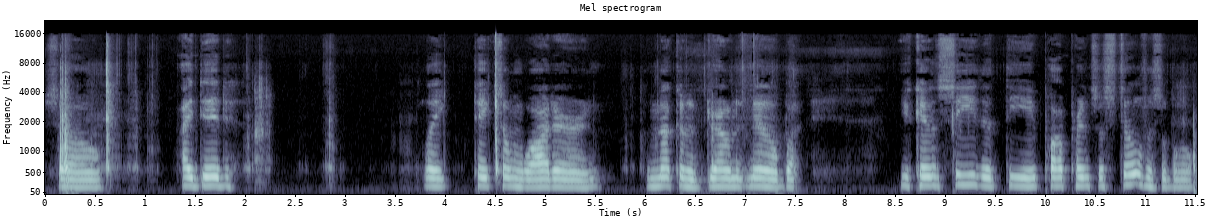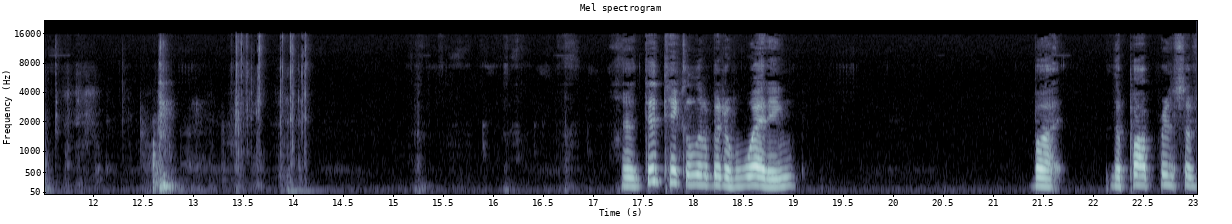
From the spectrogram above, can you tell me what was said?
So, I did, like, take some water, and I'm not going to drown it now, but you can see that the paw prints are still visible. And it did take a little bit of wetting, but the paw prints are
